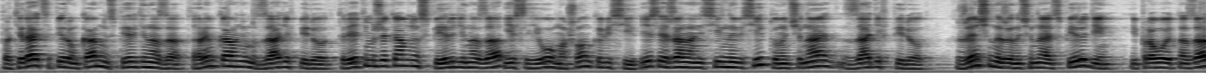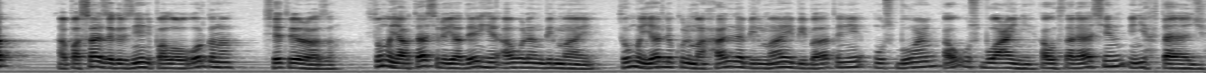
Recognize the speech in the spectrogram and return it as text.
Протирается первым камнем спереди назад, вторым камнем сзади вперед, третьим же камнем спереди назад, если его мошонка висит. Если же она не сильно висит, то начинает сзади вперед. Женщина же начинает спереди и проводит назад, опасаясь загрязнения полового органа все три раза. ثم يغتسل يديه أولا بالماء ثم يدلك المحل بالماء بباطن أسبوع أو أسبوعين أو ثلاث إن يحتاج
